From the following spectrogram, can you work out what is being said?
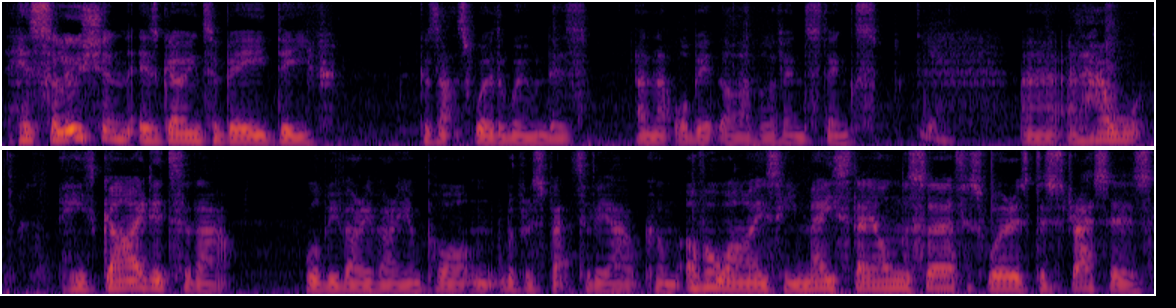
His solution is going to be deep, because that's where the wound is, and that will be at the level of instincts. Yeah. Uh, and how he's guided to that will be very, very important with respect to the outcome. Otherwise, he may stay on the surface where his distress is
